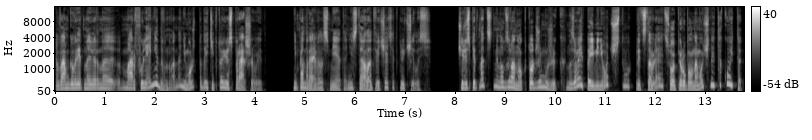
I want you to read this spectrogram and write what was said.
Вам, говорит, наверное, Марфу Леонидовну. Она не может подойти. Кто ее спрашивает? Не понравилось мне это. Не стала отвечать, отключилась. Через пятнадцать минут звонок. Тот же мужик. Называет по имени-отчеству. Представляется оперуполномоченный такой-то.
